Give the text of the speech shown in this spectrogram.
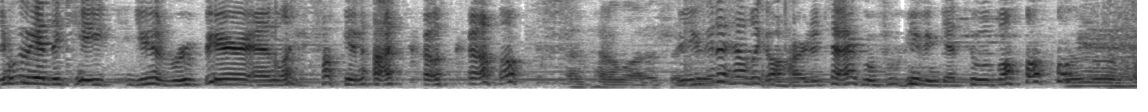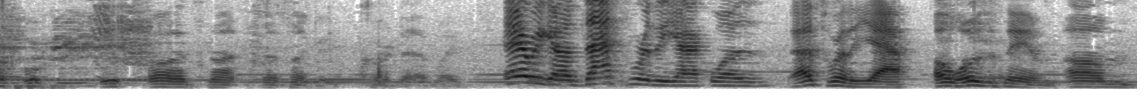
we had the cake, you had root beer and like fucking hot cocoa. I've had a lot of Are you gonna have like a heart attack before we even get to Aball? oh, that's not that's not good. Corn to have my. there we go, that's where the yak was. That's where the yap. Oh, what was his name? Um,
